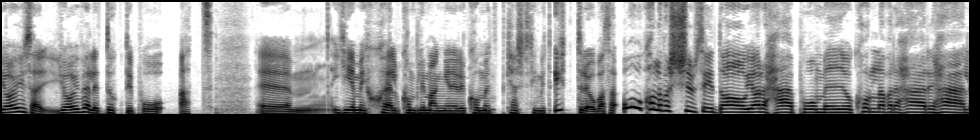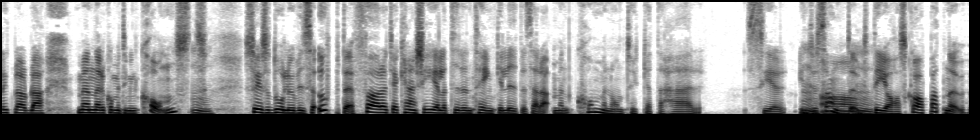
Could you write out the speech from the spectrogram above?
Jag är ju så här, jag är väldigt duktig på att ehm, ge mig själv komplimanger när det kommer kanske till mitt yttre och bara såhär, åh kolla vad tjusig jag är idag och jag har det här på mig och kolla vad det här är härligt bla bla. Men när det kommer till min konst Mm. så är jag så dålig att visa upp det för att jag kanske hela tiden tänker lite så här, men kommer någon tycka att det här ser intressant Ah. ut, det jag har skapat nu.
